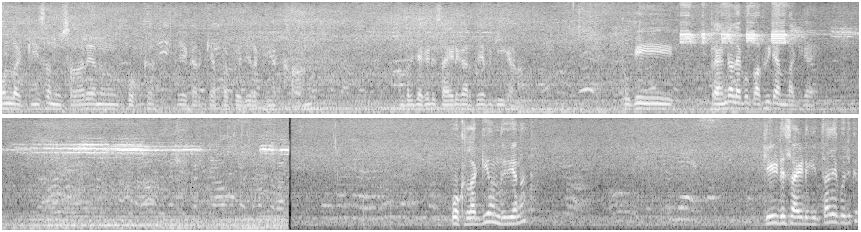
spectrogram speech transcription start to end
ਹੁਣ ਲੱਗੀ ਸਾਨੂੰ ਸਾਰਿਆਂ ਨੂੰ ਭੁੱਖ, ਇਹ ਕਰਕੇ ਆਪਾਂ ਕੁਝ ਲੱਗੀਆਂ ਖਾਣ। ਅੰਦਰ ਜਾ ਕੇ ਡਿਸਾਈਡ ਕਰਦੇ ਆ ਵੀ ਕੀ ਖਾਣਾ। ਕਿਉਂਕਿ ਟ੍ਰੈਂਡ ਵਾਲੇ ਕੋ ਕਾਫੀ ਟਾਈਮ ਲੱਗ ਗਿਆ ਹੈ। ਭੁੱਖ ਲੱਗੀ ਹੁੰਦੀ ਹੈ ਨਾ? ਕੀ ਡਿਸਾਈਡ ਕੀਤਾ ਜੇ ਕੁਝ ਕਿ?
